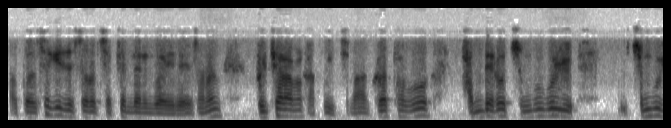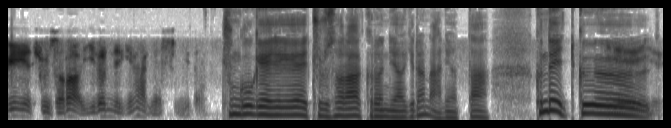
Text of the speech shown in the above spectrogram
어떤 세계 질서로 재편되는 거에 대해서는 불편함을 갖고 있지만 그렇다고 반대로 중국을 중국에게 줄 서라 이런 얘기는 아니었습니다. 중국에게 줄 서라 그런 이야기는 아니었다. 근데 그 예, 예.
